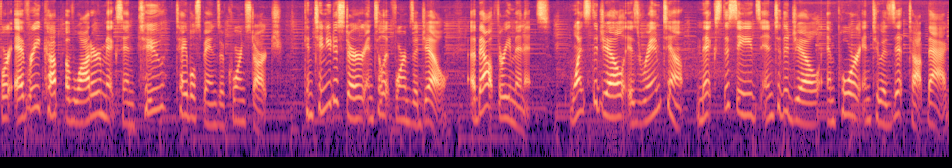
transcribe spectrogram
For every cup of water, mix in two tablespoons of cornstarch. Continue to stir until it forms a gel, about three minutes. Once the gel is room temp, mix the seeds into the gel and pour into a zip top bag.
